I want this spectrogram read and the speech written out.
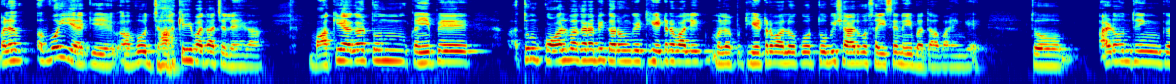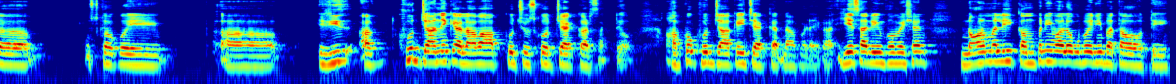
मतलब वही है कि वो जाके ही पता चलेगा। बाकी अगर तुम कहीं पे, तुम कॉल वगैरह भी करोगे थिएटर वाली मतलब थिएटर वालों को तो भी शायद वो सही से नहीं बता पाएँगे। तो आई डोंट थिंक उसका कोई अब खुद जाने के अलावा आप कुछ उसको चेक कर सकते हो। आपको खुद जाके ही चेक करना पड़ेगा। ये सारी इन्फॉर्मेशन नॉर्मली कंपनी वालों को भी नहीं पता होती।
